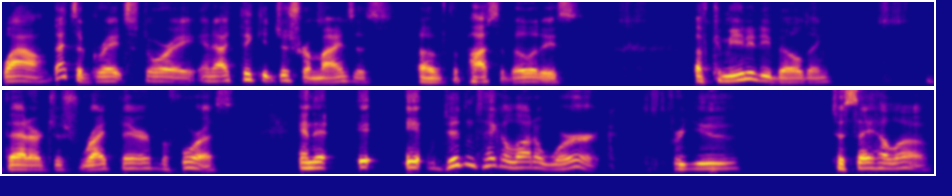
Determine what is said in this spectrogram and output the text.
Wow, that's a great story. And I think it just reminds us of the possibilities of community building that are just right there before us. And it, it, it didn't take a lot of work for you to say hello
